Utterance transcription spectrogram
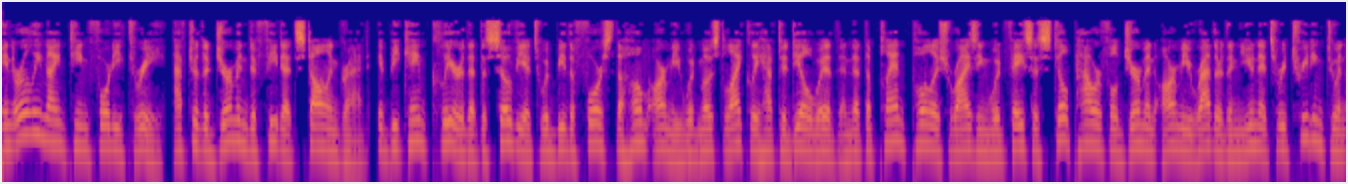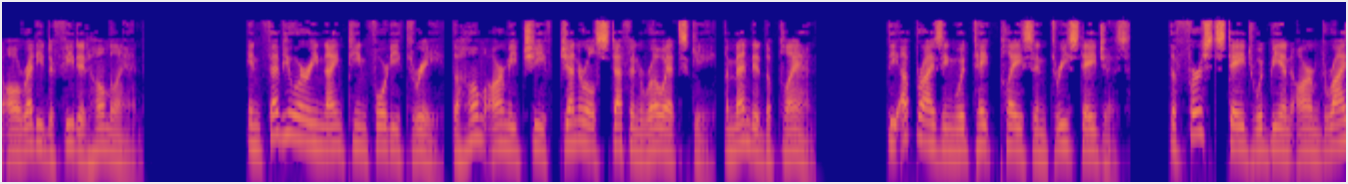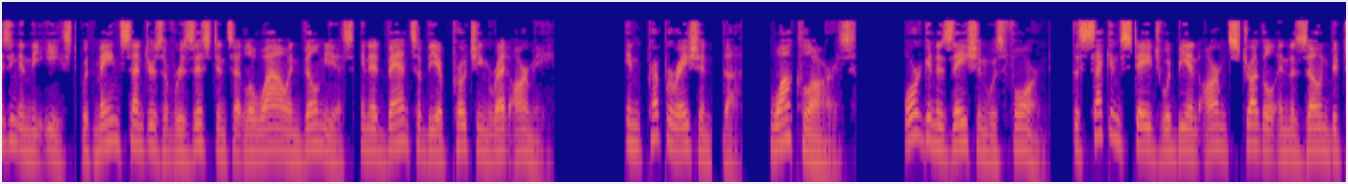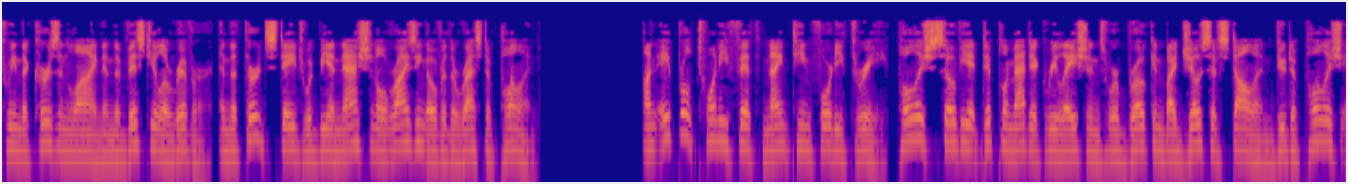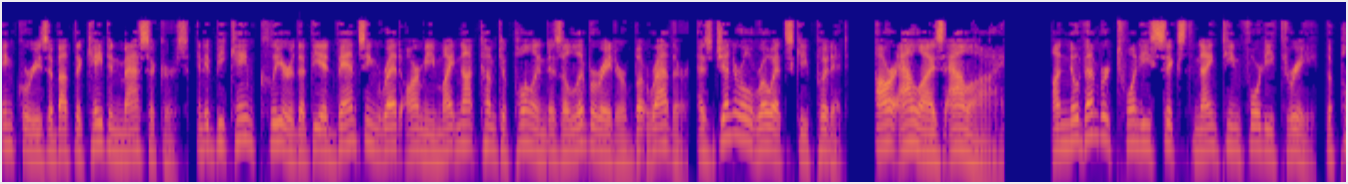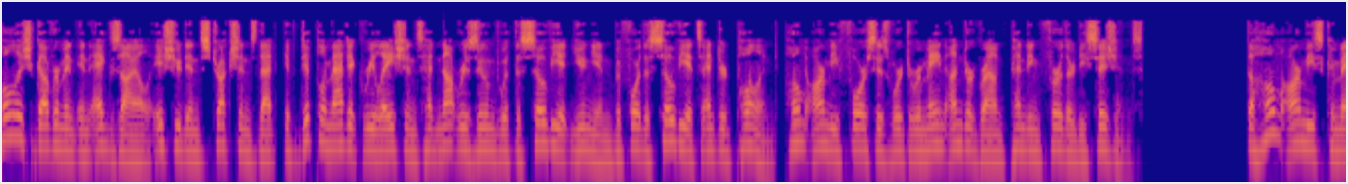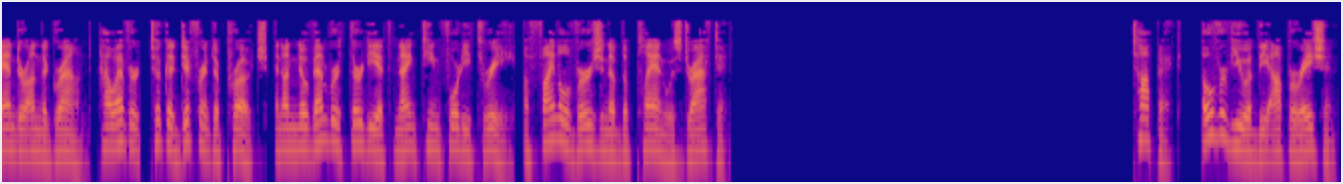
In early 1943, after the German defeat at Stalingrad, it became clear that the Soviets would be the force the Home Army would most likely have to deal with and that the planned Polish Rising would face a still powerful German army rather than units retreating to an already defeated homeland. In February 1943, the Home Army chief, General Stefan Rowecki, amended the plan. The uprising would take place in three stages. The first stage would be an armed rising in the east with main centers of resistance at Lwów and Vilnius in advance of the approaching Red Army. In preparation, the Wachlarz organization was formed. The second stage would be an armed struggle in the zone between the Curzon Line and the Vistula River, and the third stage would be a national rising over the rest of Poland. On April 25, 1943, Polish-Soviet diplomatic relations were broken by Joseph Stalin due to Polish inquiries about the Katyn massacres, and it became clear that the advancing Red Army might not come to Poland as a liberator but rather, as General Rowecki put it, our allies' ally. On November 26, 1943, the Polish government in exile issued instructions that, if diplomatic relations had not resumed with the Soviet Union before the Soviets entered Poland, Home Army forces were to remain underground pending further decisions. The Home Army's commander on the ground, however, took a different approach, and on November 30, 1943, a final version of the plan was drafted. Overview of the operation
